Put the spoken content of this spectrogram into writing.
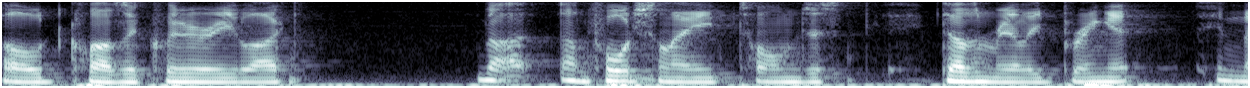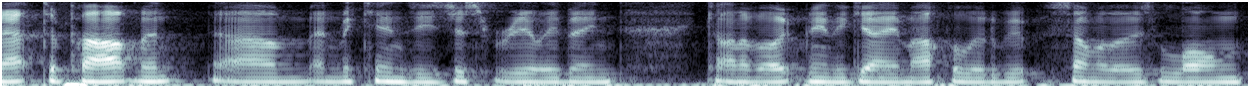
old Cluzzer Cleary. Like, but unfortunately, Tom just doesn't really bring it in that department. Um, and McKenzie's just really been kind of opening the game up a little bit with some of those long,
